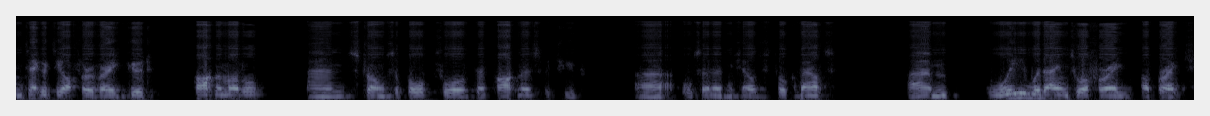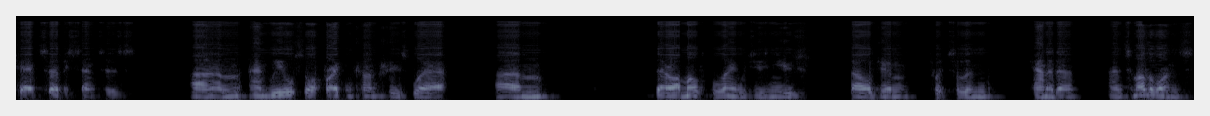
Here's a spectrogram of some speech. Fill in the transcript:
Integritie offer a very good partner model and strong support for their partners, which you've uh, also heard Michelle just talk about. Um, we would aim to operate, operate shared service centres um, and we also operate in countries where um, there are multiple languages in use, Belgium, Switzerland, Canada, and some other ones.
